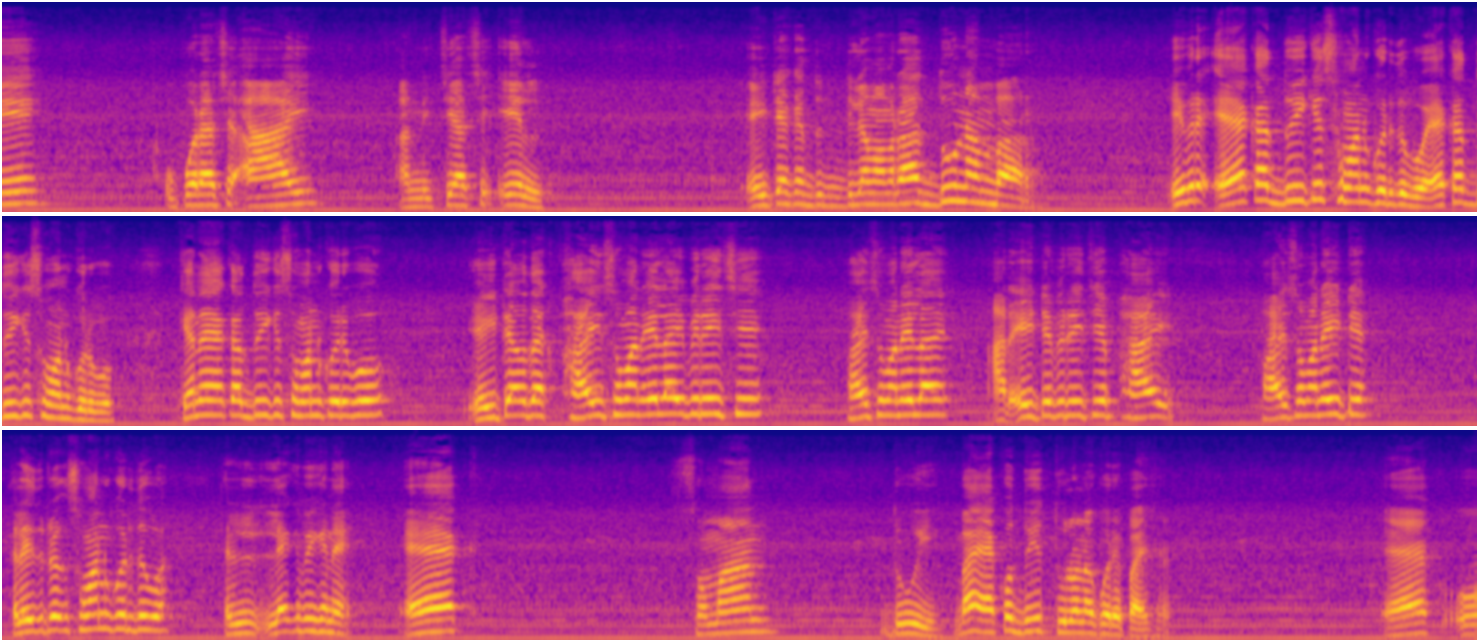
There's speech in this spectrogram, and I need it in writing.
এ উপরে আছে আই, আর নিচে আছে এল। এইটাকে দিলাম আমরা দু নাম্বার। এবারে এক আর দুইকে সমান করে দেবো, এক আর দুইকে সমান করব। কেন এক আর দুইকে সমান করব? এইটাও দেখ, ফাই সমান এল আই বেরিয়েছে। ফাই সমান এল আই, আর এইটা বেরিয়েছে ফাই। ফাই সমান এইটে। তাহলে এই দুটোকে সমান করে দেবো। লিখবি এখানে এক সমান দুই, বা এক ও দুইয়ের তুলনা করে পাই, স্যার। এক ও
